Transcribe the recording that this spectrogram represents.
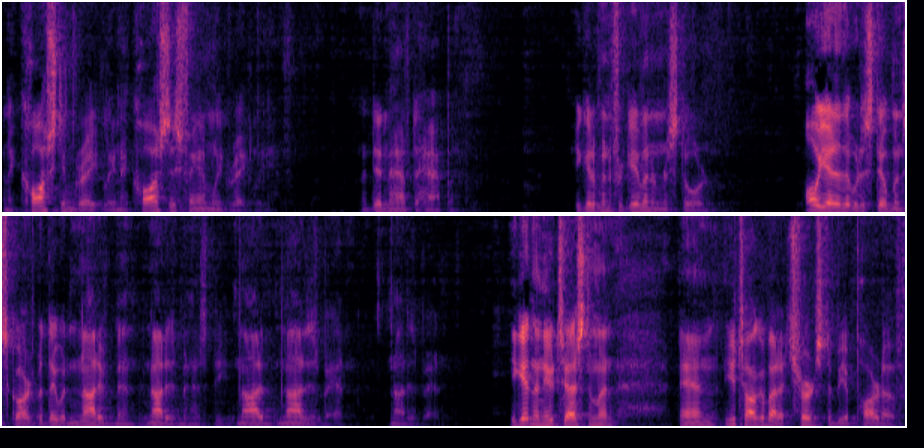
And it cost him greatly, and it cost his family greatly. It didn't have to happen. He could have been forgiven and restored. Oh, yeah, there would have still been scars, but they would not have been, not have been as deep, not, not as bad, not as bad. You get in the New Testament, and you talk about a church to be a part of.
